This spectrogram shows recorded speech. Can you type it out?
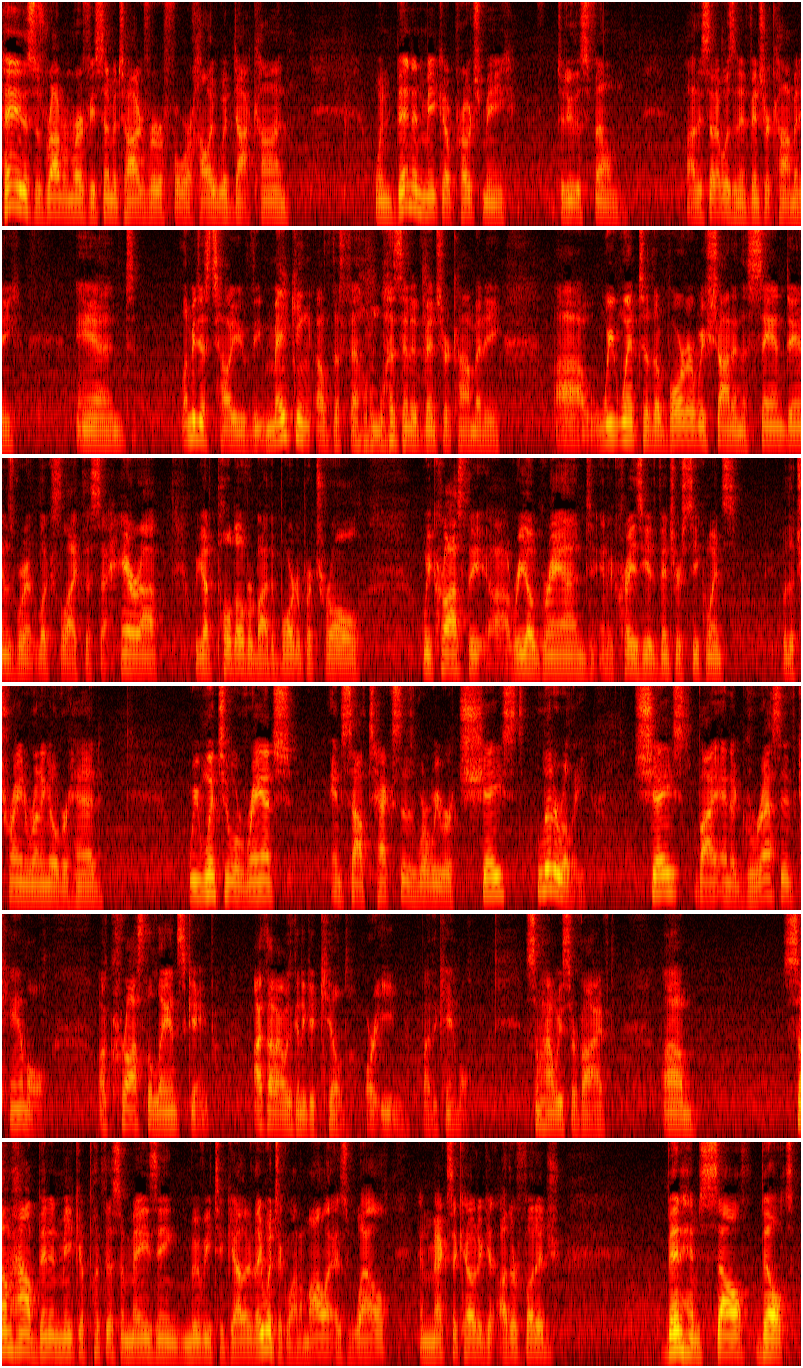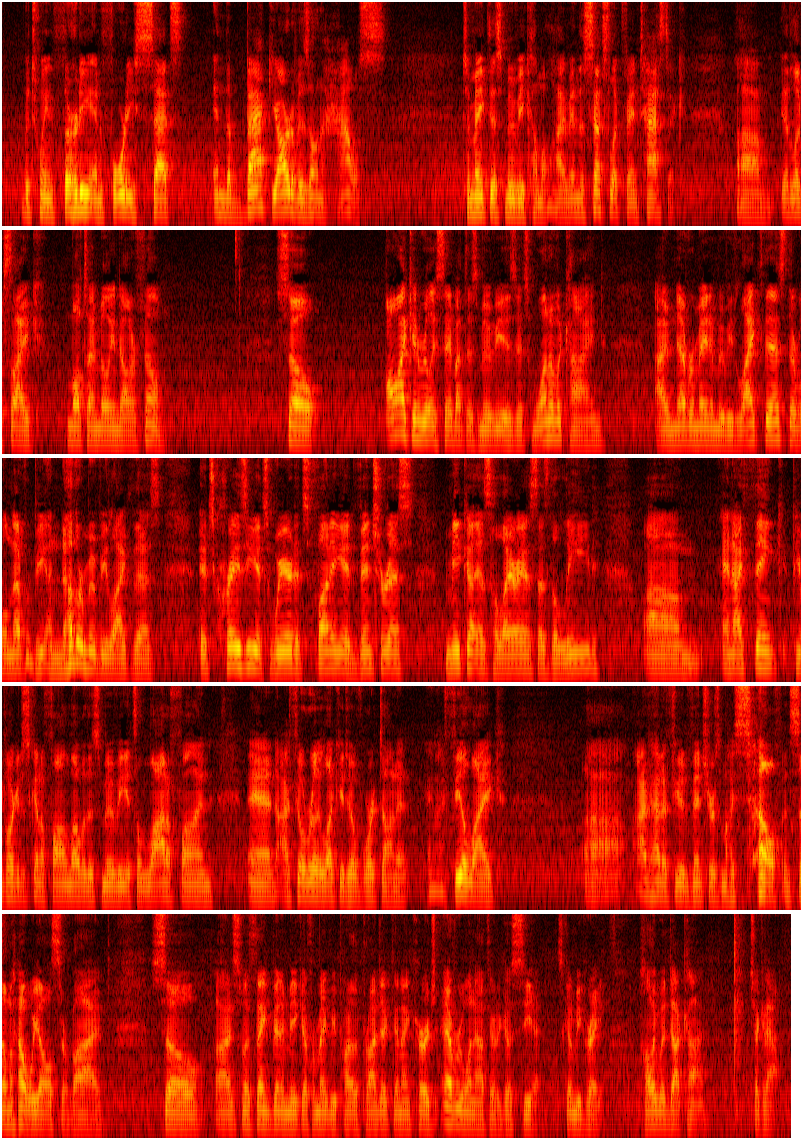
Hey, this is Robert Murphy, cinematographer for Hollywood.CON. When Ben and Mika approached me to do this film, uh, they said it was an adventure comedy. And let me just tell you, the making of the film was an adventure comedy. Uh, we went to the border, we shot in the sand dunes where it looks like the Sahara. We got pulled over by the Border Patrol. We crossed the uh, Rio Grande in a crazy adventure sequence with a train running overhead. We went to a ranch in South Texas where we were chased, literally, chased by an aggressive camel across the landscape. I thought I was going to get killed or eaten by the camel. Somehow we survived. Um, somehow Ben and Mika put this amazing movie together. They went to Guatemala as well and Mexico to get other footage. Ben himself built between 30 and 40 sets in the backyard of his own house to make this movie come alive. And the sets look fantastic. Um, it looks like multi-million dollar film. So all I can really say about this movie is it's one of a kind. I've never made a movie like this. There will never be another movie like this. It's crazy, it's weird, it's funny, adventurous. Mika is hilarious as the lead. Um, and I think people are just going to fall in love with this movie. It's a lot of fun, and I feel really lucky to have worked on it. And I feel like uh, I've had a few adventures myself, and somehow we all survived. So uh, I just want to thank Ben and Mika for making me part of the project, and I encourage everyone out there to go see it. It's going to be great. Hollywood.CON. Check it out.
